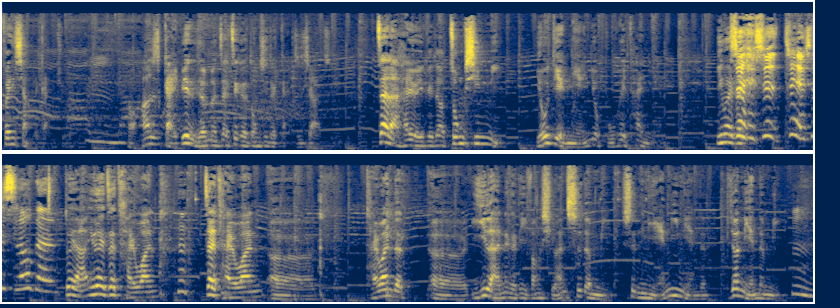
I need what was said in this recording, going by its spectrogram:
分享的感觉。嗯好，它是改变人们在这个东西的感知价值。再来还有一个叫中心米，有点黏又不会太黏，因为这也是这也是 slogan，对啊，因为在台湾，在台湾呃，台湾的呃宜兰那个地方喜欢吃的米是黏一黏的，比较黏的米，嗯。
